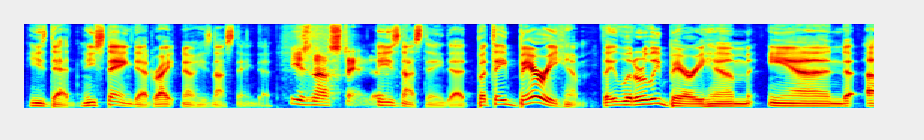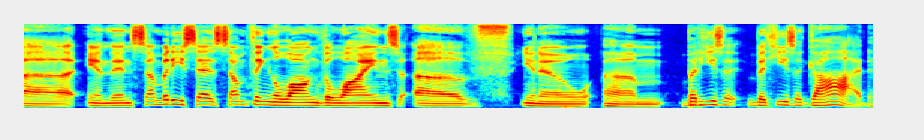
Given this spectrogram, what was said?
He's dead. He's staying dead, right? No, he's not staying dead. He's not standing. He's not staying dead. But they bury him. They literally bury him, and uh, and then somebody says something along the lines of, you know, um, but he's a but he's a god.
